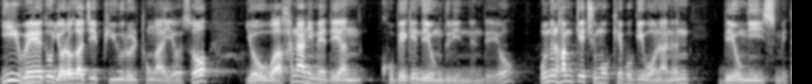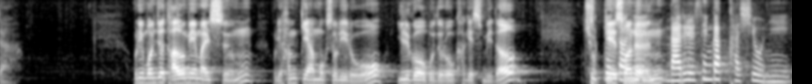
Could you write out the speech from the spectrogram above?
이 외에도 여러 가지 비유를 통하여서 여호와 하나님에 대한 고백의 내용들이 있는데요. 오늘 함께 주목해 보기 원하는 내용이 있습니다. 우리 먼저 다음의 말씀 우리 함께 한 목소리로 읽어 보도록 하겠습니다. 주께서는 나를 생각하시오니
